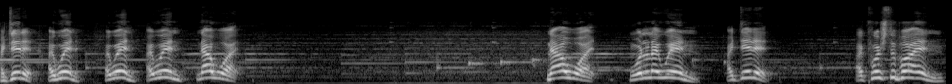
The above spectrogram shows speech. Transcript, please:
I did it! I win! I win! I win! Now what? Now what? What did I win? I did it! I pushed the button!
